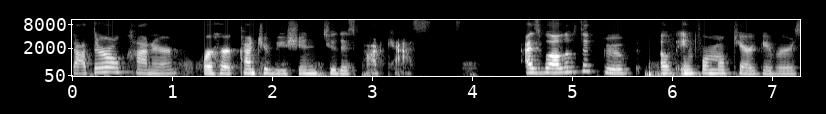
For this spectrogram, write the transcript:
Dr. O'Connor for her contribution to this podcast, as well as the group of informal caregivers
